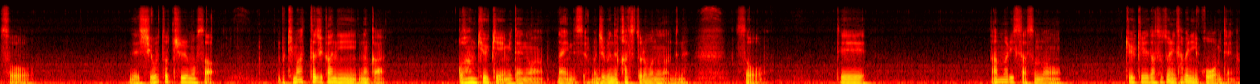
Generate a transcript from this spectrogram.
そう。で、仕事中もさ、決まった時間になんか、ご飯休憩みたいのはないんですよ。まあ、自分で勝ち取るものなんでね。そう。で、あんまりさ、その、休憩だ外に食べに行こうみたいな、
